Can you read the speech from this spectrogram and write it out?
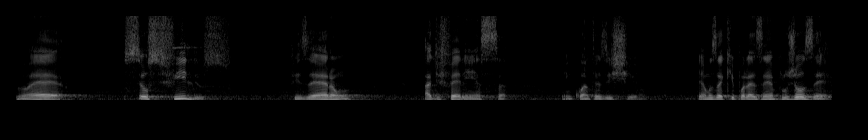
não é, seus filhos fizeram a diferença enquanto existiram. Temos aqui, por exemplo, José,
